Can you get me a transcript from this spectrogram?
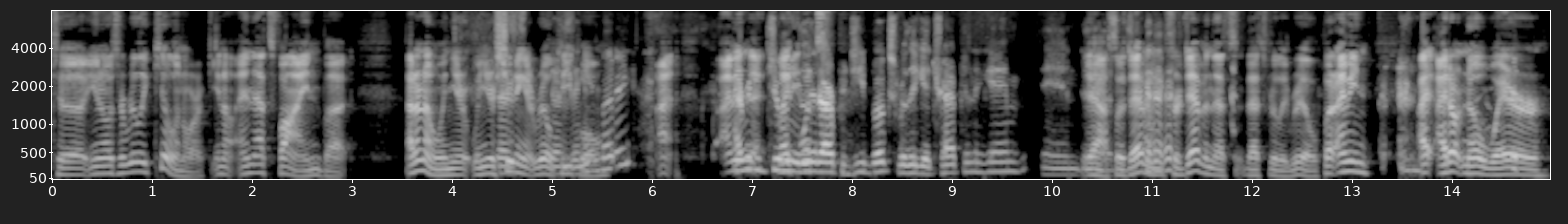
to, you know, to really kill an orc, you know, and that's fine, but I don't know when you're when you're Does- shooting at real does people. Anybody? I, I I, mean, read too like, many what's- lit RPG books where they get trapped in the game, and Yeah, uh, so Devin for Devin that's that's really real. But I mean, I, I don't know where,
